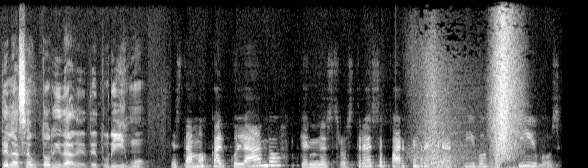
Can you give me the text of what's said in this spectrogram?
de las autoridades de turismo. Estamos calculando que en nuestros 13 parques recreativos activos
